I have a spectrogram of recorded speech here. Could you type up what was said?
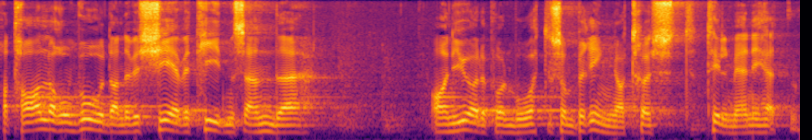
Han taler om hvordan det vil skje ved tidens ende, og han gjør det på en måte som bringer trøst til menigheten.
